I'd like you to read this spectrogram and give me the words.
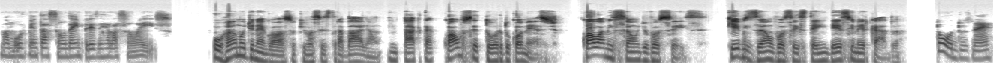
uma movimentação da empresa em relação a isso. O ramo de negócio que vocês trabalham impacta qual setor do comércio? Qual a missão de vocês? Que visão vocês têm desse mercado? Todos, né?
